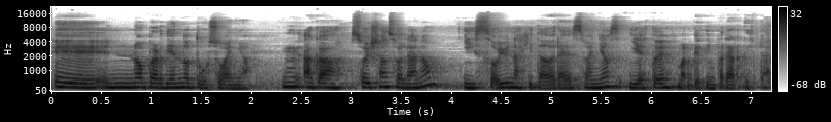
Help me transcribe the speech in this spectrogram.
eh, no perdiendo tu sueño. Acá soy Jan Solano y soy una agitadora de sueños y esto es Marketing para Artistas.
